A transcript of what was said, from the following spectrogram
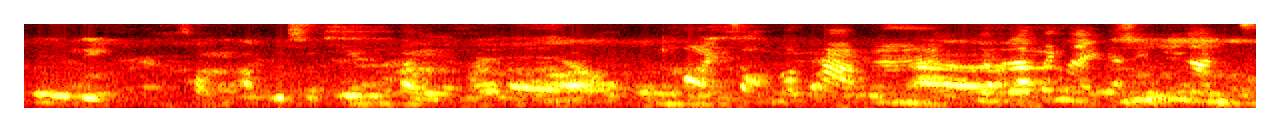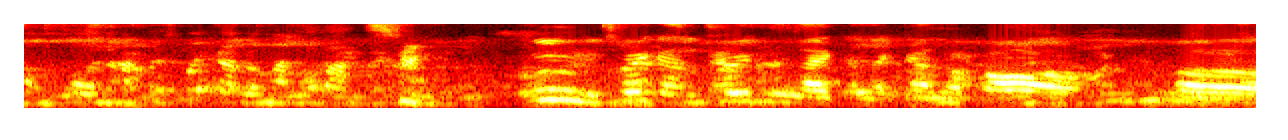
คือลิงส่งอาบูชิเก้นไปให้แล้วขออีกสองคำถามนะเดี๋ยวเวลาไปไหนกันที่ที่นั่นสองคนนะคะไม่ช่วยกันระมัดระวังอืมช่วยกันช่วยดูแลกันและกัน แล้วก็เอ่อ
